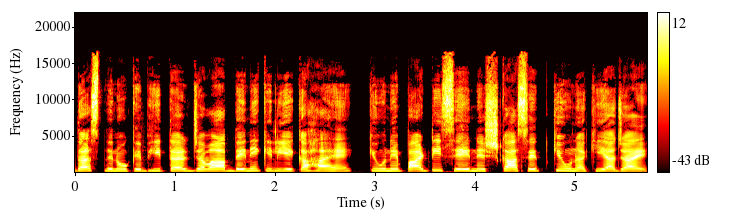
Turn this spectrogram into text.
10 दिनों के भीतर जवाब देने के लिए कहा है कि उन्हें पार्टी से निष्कासित क्यों न किया जाए।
